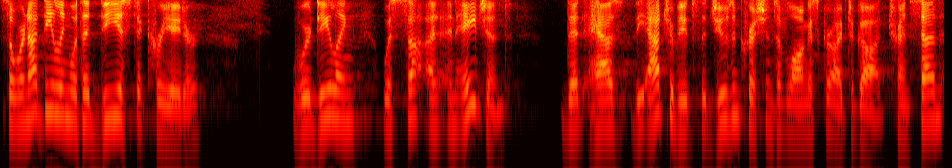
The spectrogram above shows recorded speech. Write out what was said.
So we're not dealing with a deistic creator, we're dealing with an agent that has the attributes that Jews and Christians have long ascribed to God transcend,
